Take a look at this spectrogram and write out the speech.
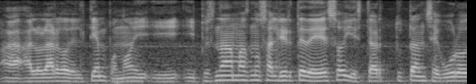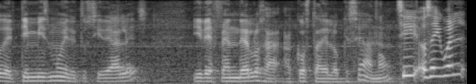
a, a lo largo del tiempo, ¿no? Y, y, y, pues nada más no salirte de eso y estar tú tan seguro de ti mismo y de tus ideales y defenderlos a, a costa de lo que sea, ¿no? Sí, o sea, igual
